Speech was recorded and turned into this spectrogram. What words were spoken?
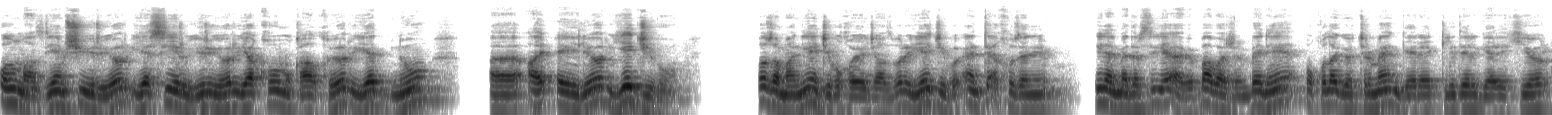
olmaz. Yemşi yürüyor, yesiru yürüyor, yakumu kalkıyor, yednu e, eğiliyor, yecibu o zaman yecibu koyacağız buraya. Yecibu en te'huzeni ilel medresi ya abi. Babacığım beni okula götürmen gereklidir, gerekiyor.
